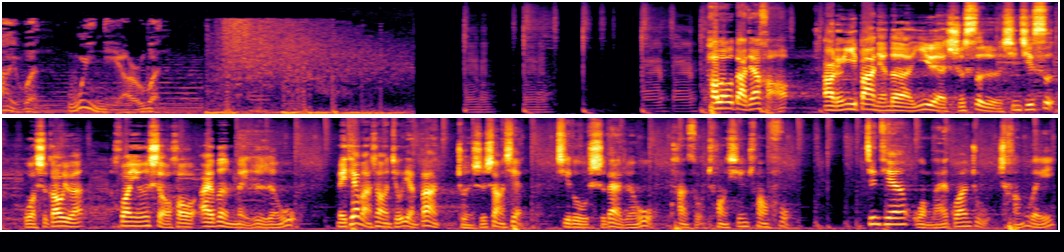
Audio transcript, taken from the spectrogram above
爱问为你而问。Hello，大家好。二零一八年的一月十四日，星期四，我是高原，欢迎守候爱问每日人物，每天晚上九点半准时上线，记录时代人物，探索创新创富。今天我们来关注成为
